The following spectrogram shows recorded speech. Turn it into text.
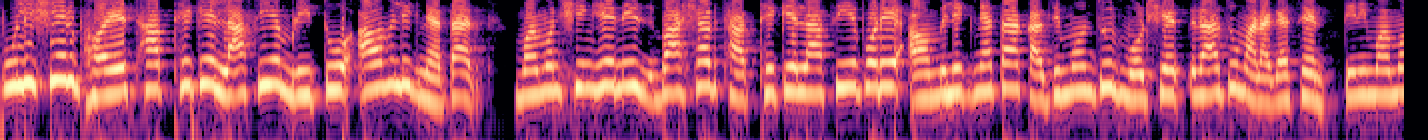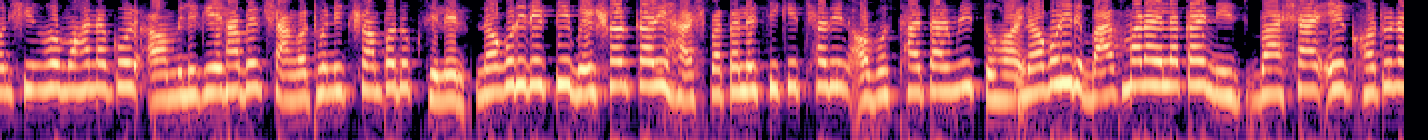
পুলিশের ভয়ে ছাদ থেকে লাফিয়ে মৃত্যু আওয়ামী লীগ নেতার। ময়মনসিংহে নিজ বাসার ছাদ থেকে লাফিয়ে পড়ে আওয়ামী লীগ নেতা কাজী মঞ্জুর মোর্শেদ রাজু মারা গেছেন। তিনি ময়মনসিংহ মহানগর আওয়ামী লীগের সাবেক সাংগঠনিক সম্পাদক ছিলেন। নগরীর একটি বেসরকারি হাসপাতালে চিকিৎসাধীন অবস্থায় তার মৃত্যু হয়। নগরীর বাঘমারা এলাকায় নিজ বাসায় এ ঘটনা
